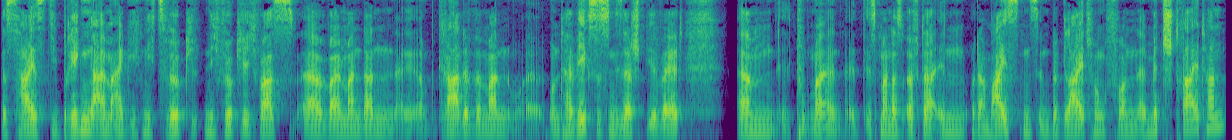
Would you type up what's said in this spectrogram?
Das heißt, die bringen einem eigentlich nichts wirklich, nicht wirklich was, äh, weil man dann, äh, gerade wenn man äh, unterwegs ist in dieser Spielwelt, ähm, tut man, ist man das öfter in oder meistens in Begleitung von äh, Mitstreitern,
